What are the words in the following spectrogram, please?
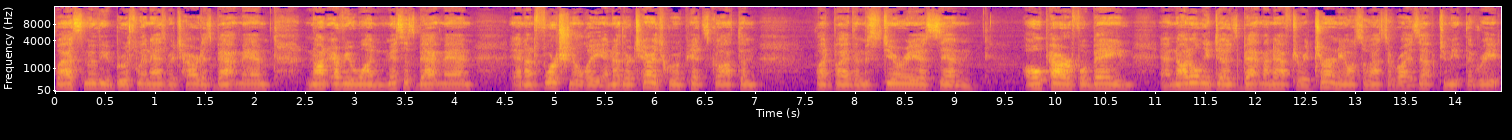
last movie. Bruce Wayne has retired as Batman. Not everyone misses Batman. And unfortunately, another terrorist group hits Gotham, led by the mysterious and all-powerful Bane. And not only does Batman have to return, he also has to rise up to meet the great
